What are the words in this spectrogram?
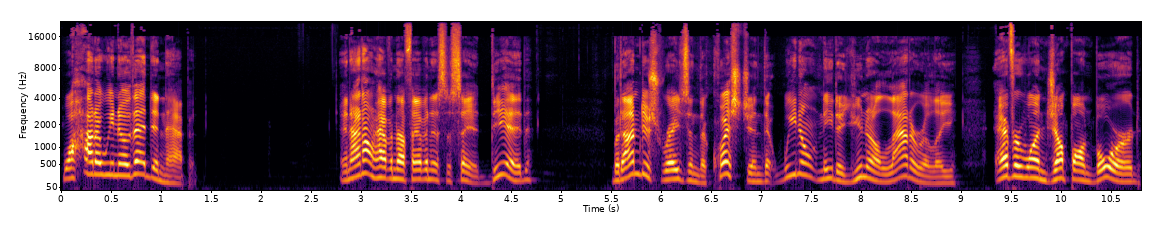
Well, how do we know that didn't happen? And I don't have enough evidence to say it did, but I'm just raising the question that we don't need to unilaterally everyone jump on board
